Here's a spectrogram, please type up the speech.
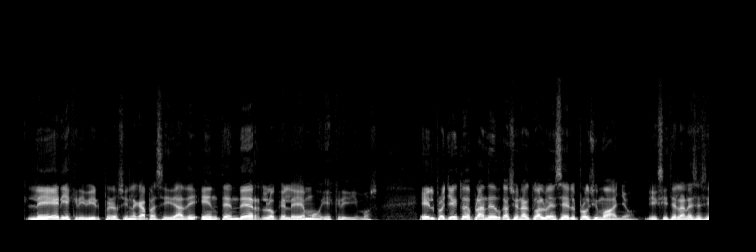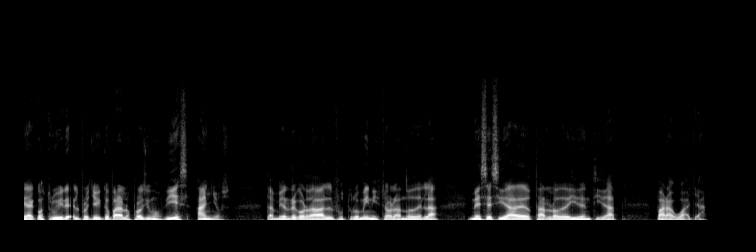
leer y escribir, pero sin la capacidad de entender lo que leemos y escribimos. El proyecto de plan de educación actual vence el próximo año y existe la necesidad de construir el proyecto para los próximos 10 años. También recordaba el futuro ministro hablando de la necesidad de dotarlo de identidad paraguaya.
